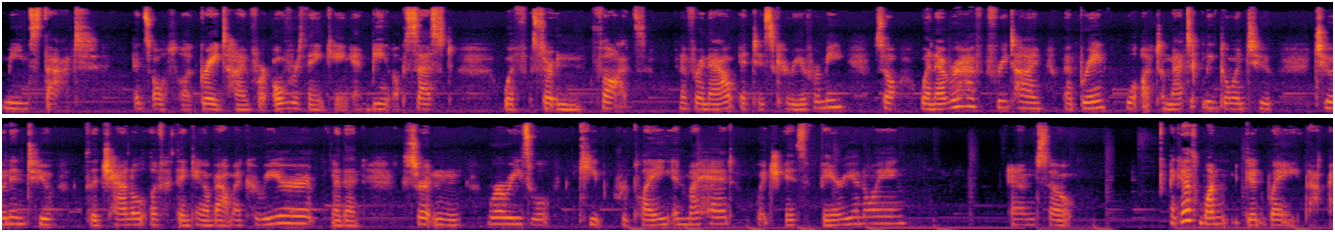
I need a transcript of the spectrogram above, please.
means that it's also a great time for overthinking and being obsessed with certain thoughts and for now it is career for me. So whenever I have free time, my brain will automatically go into tune into the channel of thinking about my career and then certain worries will keep replaying in my head, which is very annoying. And so I guess one good way that I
